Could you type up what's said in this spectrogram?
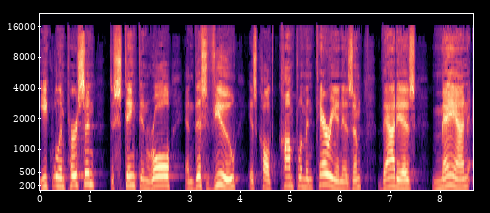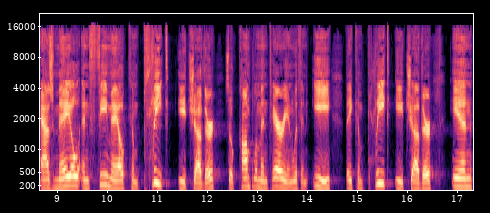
equal in person, distinct in role, and this view is called complementarianism. That is, man as male and female complete each other. So complementarian with an E, they complete each other in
